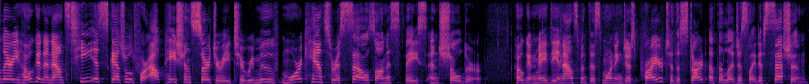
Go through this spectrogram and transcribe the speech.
Larry Hogan announced he is scheduled for outpatient surgery to remove more cancerous cells on his face and shoulder. Hogan made the announcement this morning just prior to the start of the legislative session.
